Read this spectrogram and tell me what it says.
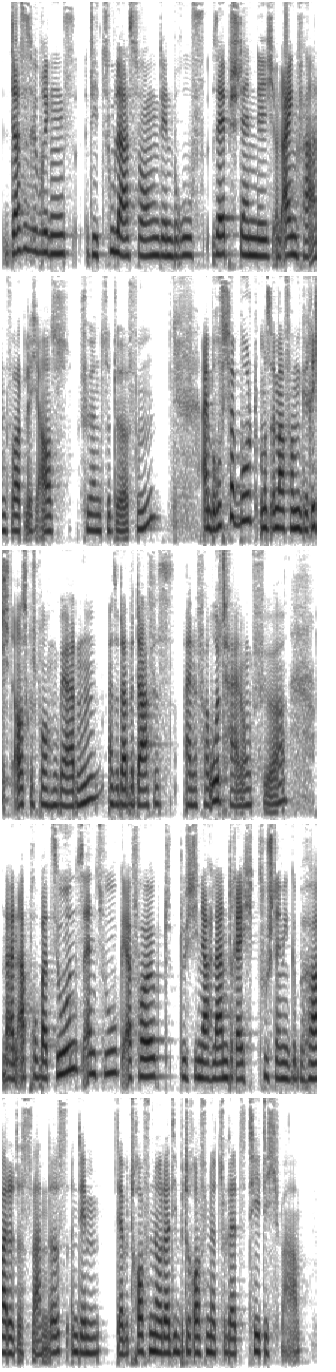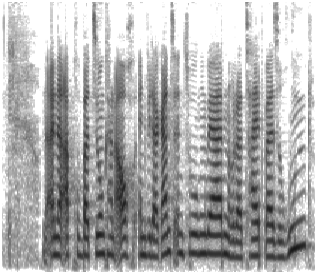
Das ist übrigens die Zulassung, den Beruf selbstständig und eigenverantwortlich ausführen zu dürfen. Ein Berufsverbot muss immer vom Gericht ausgesprochen werden, also da bedarf es eine Verurteilung für. Und ein Approbationsentzug erfolgt durch die nach Landrecht zuständige Behörde des Landes, in dem der Betroffene oder die Betroffene zuletzt tätig war. Eine Approbation kann auch entweder ganz entzogen werden oder zeitweise ruhend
